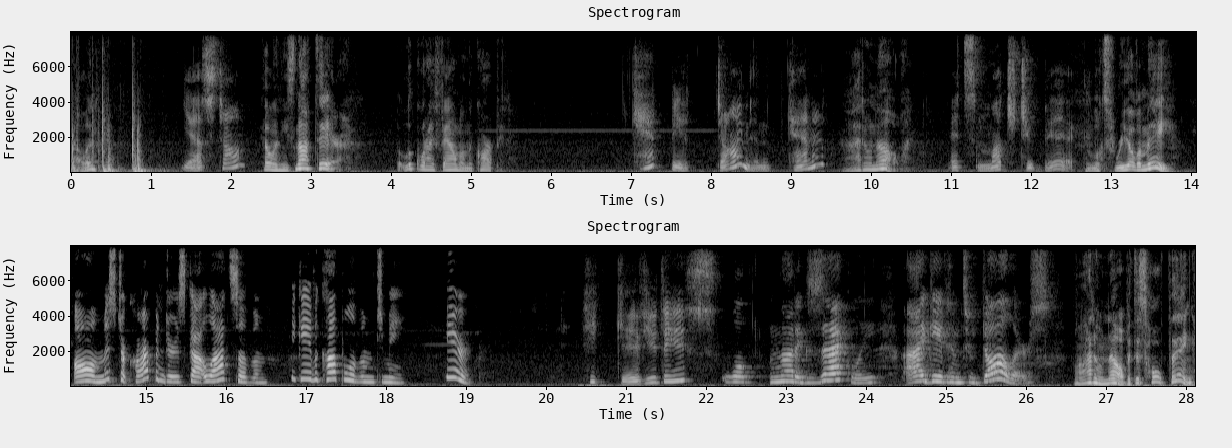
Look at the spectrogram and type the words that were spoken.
Helen? Yes, Tom? Helen, he's not there. But look what I found on the carpet. Can't be a diamond, can it? I don't know. It's much too big. It looks real to me. Oh, Mr. Carpenter's got lots of 'em. He gave a couple of 'em to me. Here. He gave you these? Well, not exactly. I gave him two dollars. Well, I don't know, but this whole thing,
